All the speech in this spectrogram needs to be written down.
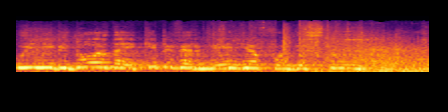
O inibidor da equipe vermelha foi destruído.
